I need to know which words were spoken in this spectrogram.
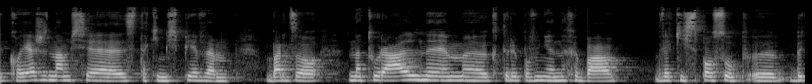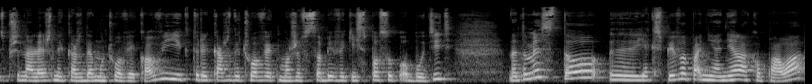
Y, kojarzy nam się z takim śpiewem bardzo naturalnym, który powinien chyba w jakiś sposób y, być przynależny każdemu człowiekowi i który każdy człowiek może w sobie w jakiś sposób obudzić. Natomiast to, y, jak śpiewa pani Aniela Kopała,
